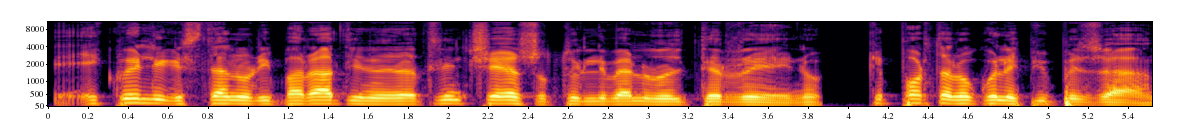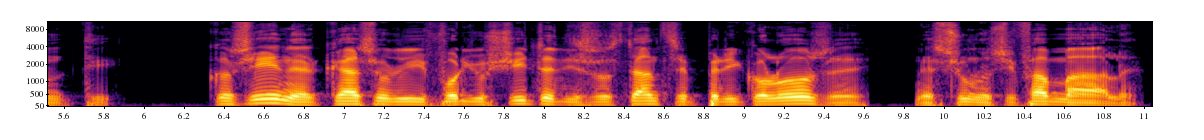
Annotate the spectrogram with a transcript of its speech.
e quelli che stanno riparati nella trincea sotto il livello del terreno, che portano quelle più pesanti. Così, nel caso di fuoriuscite di sostanze pericolose, nessuno si fa male.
